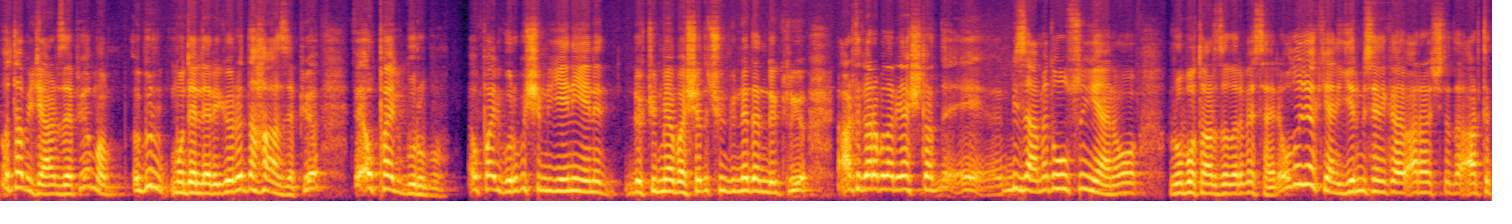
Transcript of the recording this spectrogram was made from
O tabii ki arıza yapıyor ama öbür modellere göre daha az yapıyor. Ve Opel grubu. Opel grubu şimdi yeni yeni dökülmeye başladı. Çünkü neden dökülüyor? Artık arabalar yaşlandı. E, bir zahmet olsun yani o robot arızaları vesaire. Olacak yani 20 senelik araçta da artık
